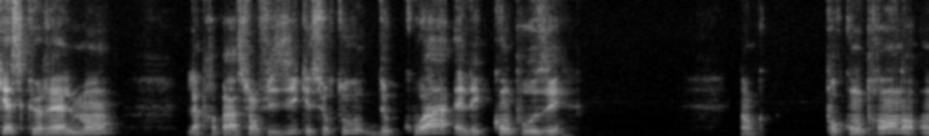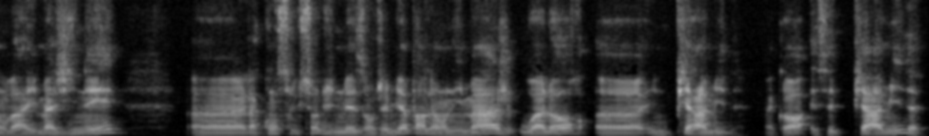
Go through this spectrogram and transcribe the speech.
qu'est-ce que réellement la préparation physique et surtout de quoi elle est composée? Donc, pour comprendre, on va imaginer euh, la construction d'une maison. J'aime bien parler en image ou alors euh, une pyramide, d'accord? Et cette pyramide,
